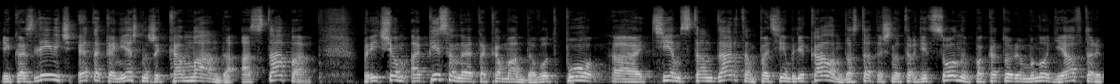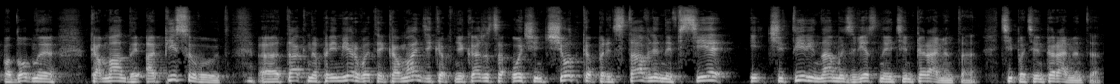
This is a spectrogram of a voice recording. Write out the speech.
и Козлевич, это, конечно же, команда Остапа. Причем описана эта команда вот по э, тем стандартам, по тем лекалам, достаточно традиционным, по которым многие авторы подобные команды описывают. Э, так, например, в этой команде, как мне кажется, очень четко представлены все и четыре нам известные темперамента, типа темперамента.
